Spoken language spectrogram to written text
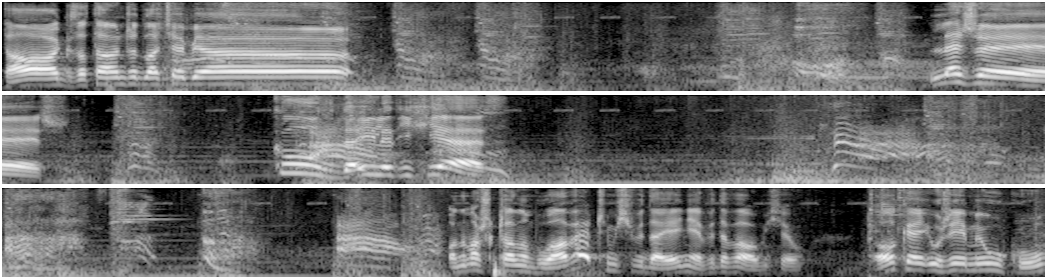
Tak, zatańczę dla ciebie! Leżysz! Kurde, ile ich jest? On ma szklaną buławę? Czy mi się wydaje? Nie, wydawało mi się. Okej, użyjemy łuku.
